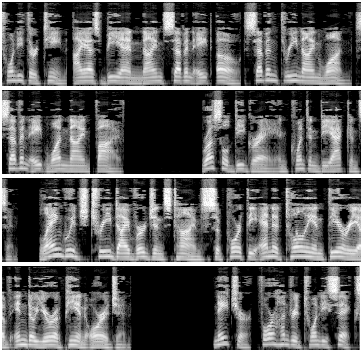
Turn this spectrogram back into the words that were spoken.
2013, ISBN 978-0-7391-7819-5 Russell D. Gray and Quentin D. Atkinson. Language tree divergence times support the Anatolian theory of Indo-European origin. Nature, 426,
